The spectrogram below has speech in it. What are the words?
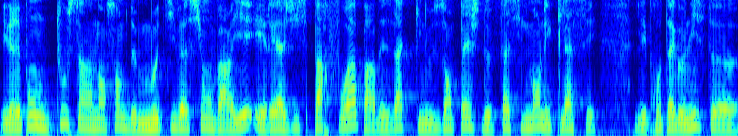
Ils répondent tous à un ensemble de motivations variées et réagissent parfois par des actes qui nous empêchent de facilement les classer. Les protagonistes euh,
